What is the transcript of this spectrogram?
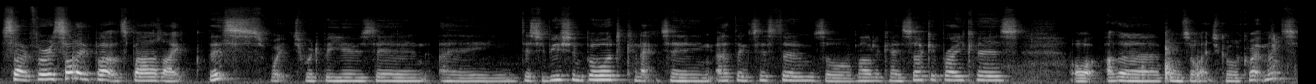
So for a solid bus bar like this, which would be used in a distribution board connecting earthing systems or molded case circuit breakers or other forms of electrical equipment,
